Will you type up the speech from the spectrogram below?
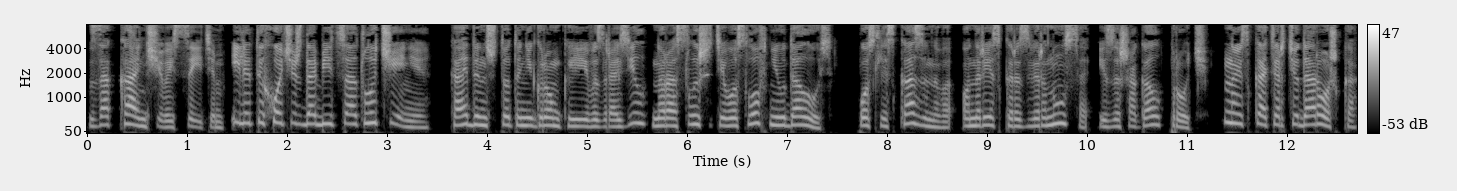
заканчивай с этим, или ты хочешь добиться отлучения?» Кайден что-то негромко ей возразил, но расслышать его слов не удалось. После сказанного он резко развернулся и зашагал прочь. «Ну и с катертью дорожка!»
